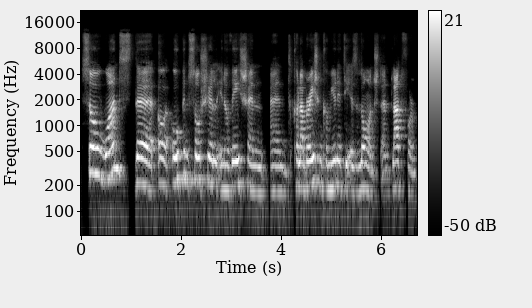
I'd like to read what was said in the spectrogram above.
So once the uh, open social innovation and collaboration community is launched and platform,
